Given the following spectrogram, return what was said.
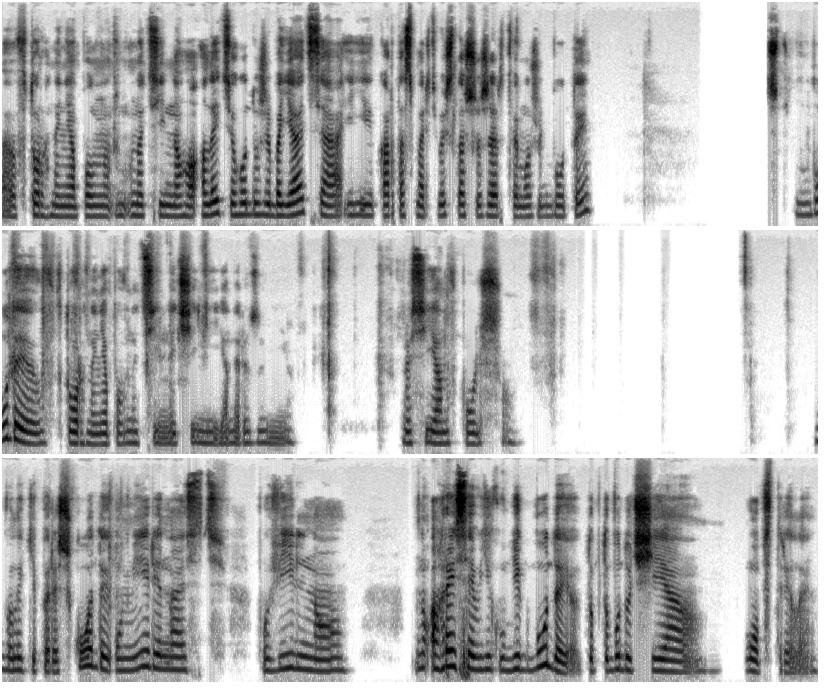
е, вторгнення повноцінного, але цього дуже бояться, і карта смерть вийшла, що жертви можуть бути. Буде вторгнення повноцінне чи ні, я не розумію. Росіян в Польщу. Великі перешкоди, уміряність, повільно. Ну, агресія в їх у бік буде, тобто будуть ще обстріли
